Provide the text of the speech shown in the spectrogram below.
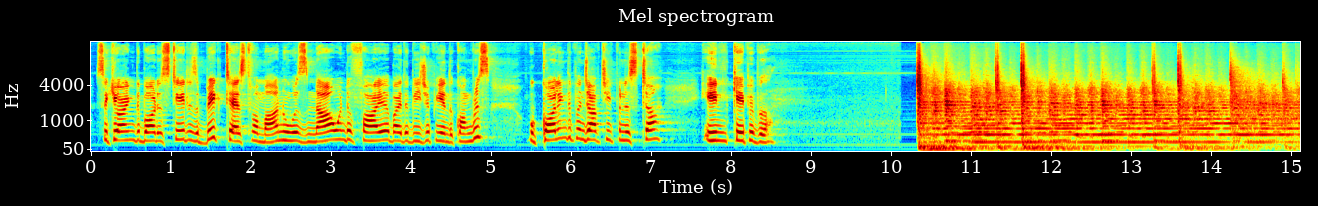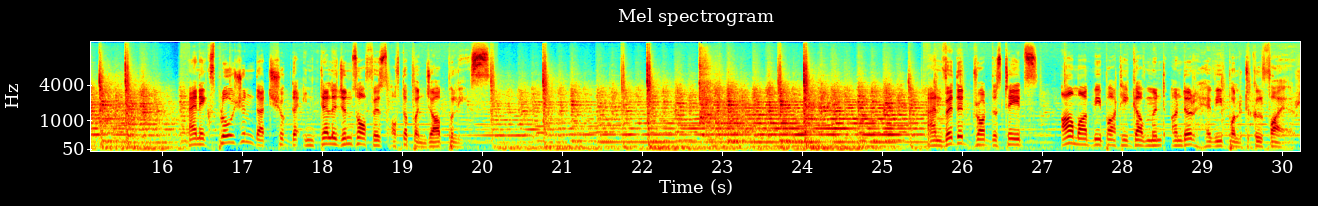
Securing the border state is a big test for Mann, who is now under fire by the BJP and the Congress, who are calling the Punjab Chief Minister incapable. An explosion that shook the intelligence office of the Punjab police. And with it brought the state's Aam Aadmi Party government under heavy political fire.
